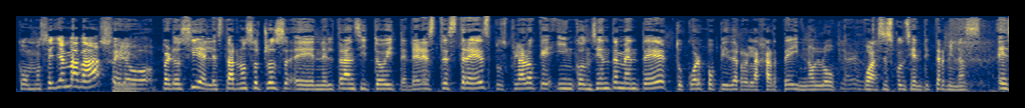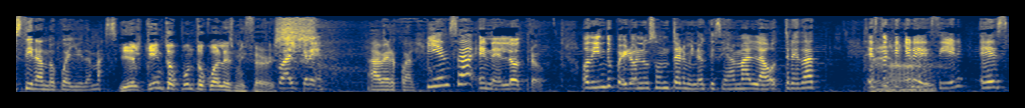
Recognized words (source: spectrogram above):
cómo se llamaba, Sí. pero, pero sí, el estar nosotros en el tránsito y tener este estrés, pues claro que inconscientemente tu cuerpo pide relajarte y no lo haces consciente y terminas estirando cuello y demás. Y el quinto punto, ¿cuál es mi first? ¿Cuál cree? A ver cuál. Piensa en el otro. Odín Dupeirón usa un término que se llama la otredad. ¿Esto qué Ah. quiere decir? Es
